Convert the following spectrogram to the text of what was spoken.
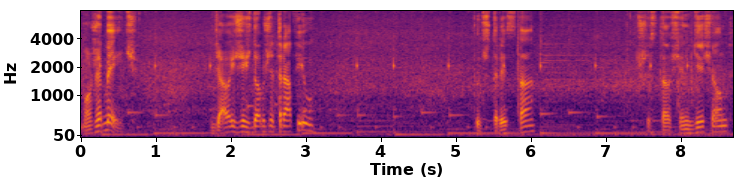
Może być. Widziałeś, żeś dobrze trafił? Tu 400. 380.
